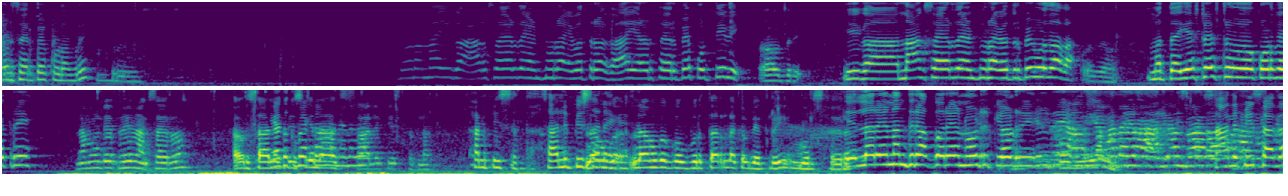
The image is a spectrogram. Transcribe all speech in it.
ಎರಡು ಸಾವಿರ ರೂಪಾಯಿ ಕೊಡಮ್ರಿ. ನೋಡಮ್ಮ ಈಗ ಆರು ಸಾವಿರದ ಎಂಟುನೂರ ಐವತ್ತರಾಗ ಎರಡು ಸಾವಿರ ರೂಪಾಯಿ ಕೊಟ್ಟಿವಿ. ಹೌದ್ರಿ. ಈಗ ನಾಲ್ಕು ಸಾವಿರದ ಎಂಟುನೂರ ಐವತ್ತು ರೂಪಾಯಿ ಉಳ್ದಾವ. ಉಳ್ದಾವ. ಮತ್ತೆ ಎಷ್ಟೆಷ್ಟು ಕೊಡ್ಬೇಕ್ರಿ? ನಮಗೆ ಬೇಕ್ರಿ ನಾಲ್ಕು ಸಾವಿರ? ಅವ್ರ ಸಾಲ ಸಾಲಿ ಅಲ್ಲಿ ಪೀಸ್ ಅಂತ. ಸಾಲಿ ಪೀಸ್ ನಮ್ಗೆ ಗೊಬ್ಬರ ತರ್ಲಕ್ಕ ಬೇಕ್ರಿ ಮೂರ್ ಸಾವಿರ. ಎಲ್ಲಾರ ಏನಂದಿರ ಅಕ್ಕೋರೆ? ನೋಡ್ರಿ ಕೇಳ್ರಿ. ಸಾಲಿ ಪೀಸ್ ಅದ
